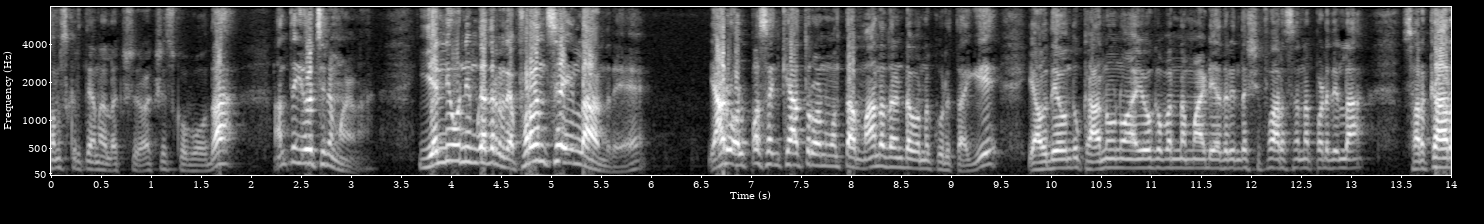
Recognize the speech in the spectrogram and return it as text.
ಸಂಸ್ಕೃತಿಯನ್ನು ರಕ್ಷ ರಕ್ಷಿಸ್ಕೋಬಹುದಾ? ಅಂತ ಯೋಚನೆ ಮಾಡೋಣ. ಎಲ್ಲಿಯೂ ನಿಮ್ಗೆ ಅದರ ರೆಫರೆನ್ಸೇ ಇಲ್ಲ ಅಂದರೆ ಯಾರು ಅಲ್ಪಸಂಖ್ಯಾತರು ಅನ್ನುವಂಥ ಮಾನದಂಡವನ್ನು ಕುರಿತಾಗಿ ಯಾವುದೇ ಒಂದು ಕಾನೂನು ಆಯೋಗವನ್ನು ಮಾಡಿ ಅದರಿಂದ ಶಿಫಾರಸನ್ನು ಪಡೆದಿಲ್ಲ. ಸರ್ಕಾರ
